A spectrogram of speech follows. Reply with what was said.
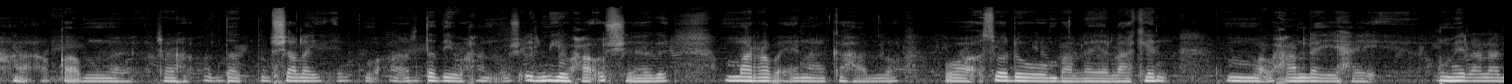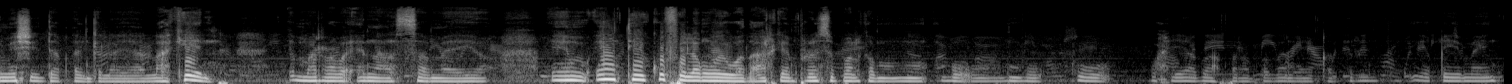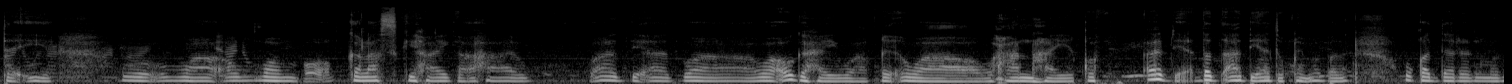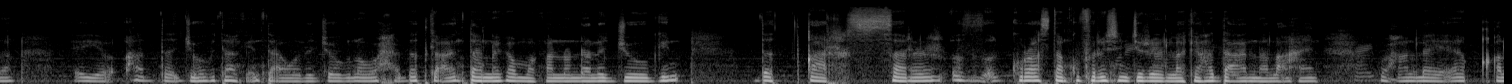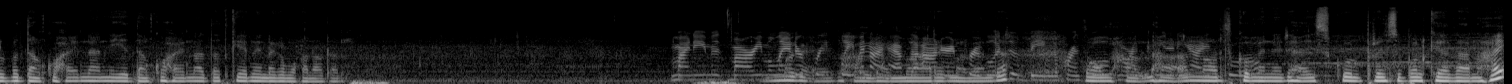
qabnay shalay ardadii waxaan ilmihii waxaa u sheegay ma raba inaan ka hadlo. Waa soo dhowown baan leeyahay laakiin waxaan leeyahay meel alaan meeshii deeqdan galayaa. Laakiin ma raba inaan sameeyo. Intii ku filan way wada arkeen princibalka waxyaabaha fara badan ee qadarinta iyo qiimeynta iyo galaaskii hayga ahaa. Aad iyo aad waa ogahay waxaan nahay qof dad aad iyo aad u qiimo badan u qadaran mudan. Iyo hadda joogitaanka inta aan wada joogno waxa dadka intaan naga maqano nala joogin dad qaar sarar kuraastaan ku fariisan jireen laakiin hadda aan nala ahayn. Waxaan leeyahay qalbadan ku haynaa niyadan ku haynaa dadkeena naga maqan oo dhan. La waa maxaan dhahaa Community High north School. community high school principalkeedaan ahay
